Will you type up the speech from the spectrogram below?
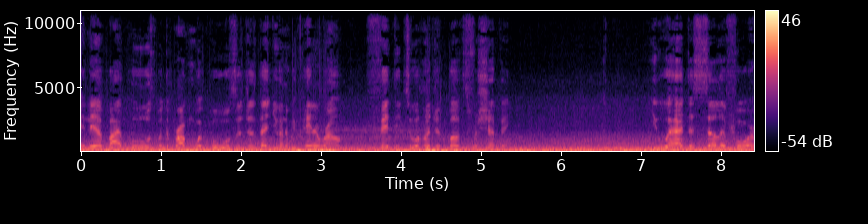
and they'll buy pools. But the problem with pools is just that you're to be paying around 50 to 100 bucks for shipping. You would have to sell it for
